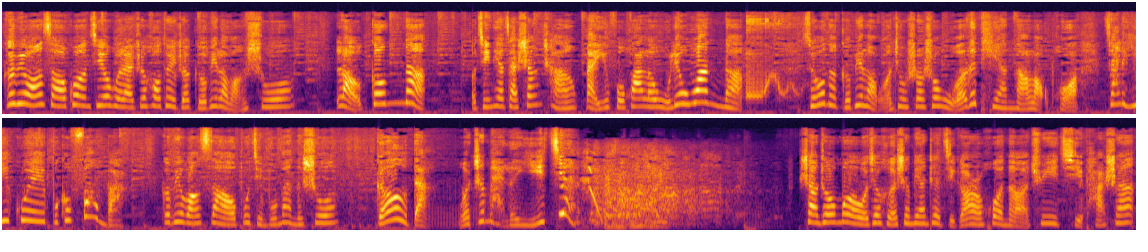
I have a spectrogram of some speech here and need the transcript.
隔壁王嫂逛街回来之后，对着隔壁老王说：“老公呢？我今天在商场买衣服花了五六万呢。”随后呢，隔壁老王就说：“说我的天哪，老婆家里衣柜不够放吧？”隔壁王嫂不紧不慢的说：“够的，我只买了一件。”上周末我就和身边这几个二货呢去一起爬山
